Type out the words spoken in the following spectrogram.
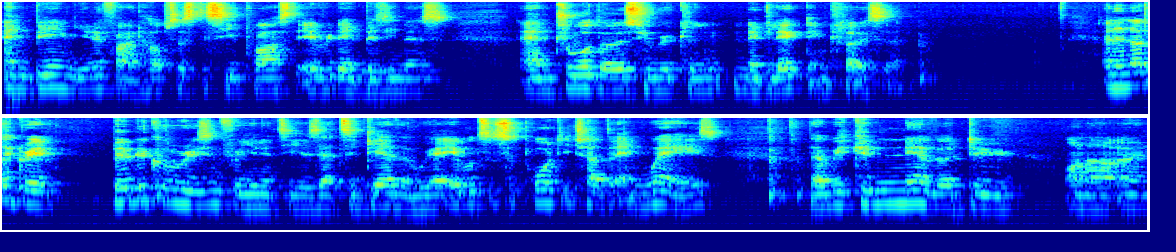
and being unified helps us to see past the everyday busyness and draw those who we're neglecting closer. And another great biblical reason for unity is that together we are able to support each other in ways that we could never do on our own.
